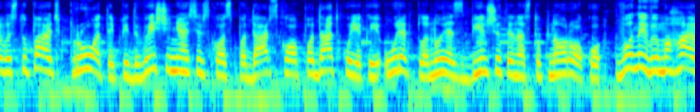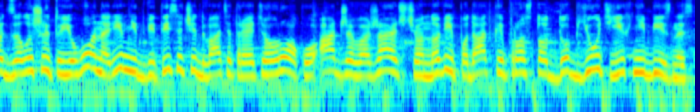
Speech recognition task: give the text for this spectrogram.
Фермери виступають проти підвищення сільськогосподарського податку, який уряд планує збільшити наступного року. Вони вимагають залишити його на рівні 2023 року, адже вважають, що нові податки просто доб'ють їхній бізнес.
